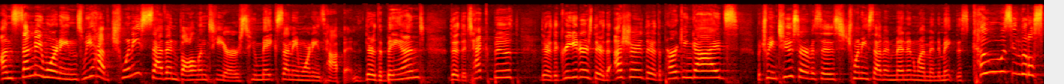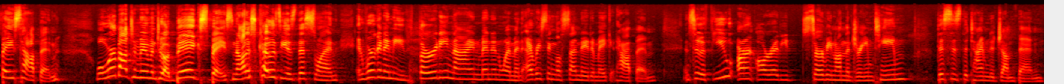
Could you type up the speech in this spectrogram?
On Sunday mornings, we have 27 volunteers who make Sunday mornings happen. They're the band, they're the tech booth, they're the greeters, they're the usher, they're the parking guides. Between two services, 27 men and women to make this cozy little space happen. Well, we're about to move into a big space, not as cozy as this one, and we're gonna need 39 men and women every single Sunday to make it happen. And so if you aren't already serving on the dream team, this is the time to jump in.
